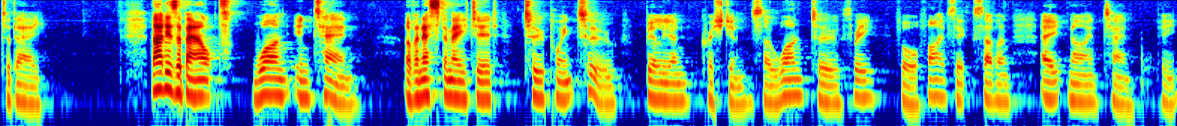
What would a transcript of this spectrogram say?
today. That is about one in ten of an estimated 2.2 billion Christians. So one, two, three, four, five, six, seven, eight, nine, ten. Pete.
